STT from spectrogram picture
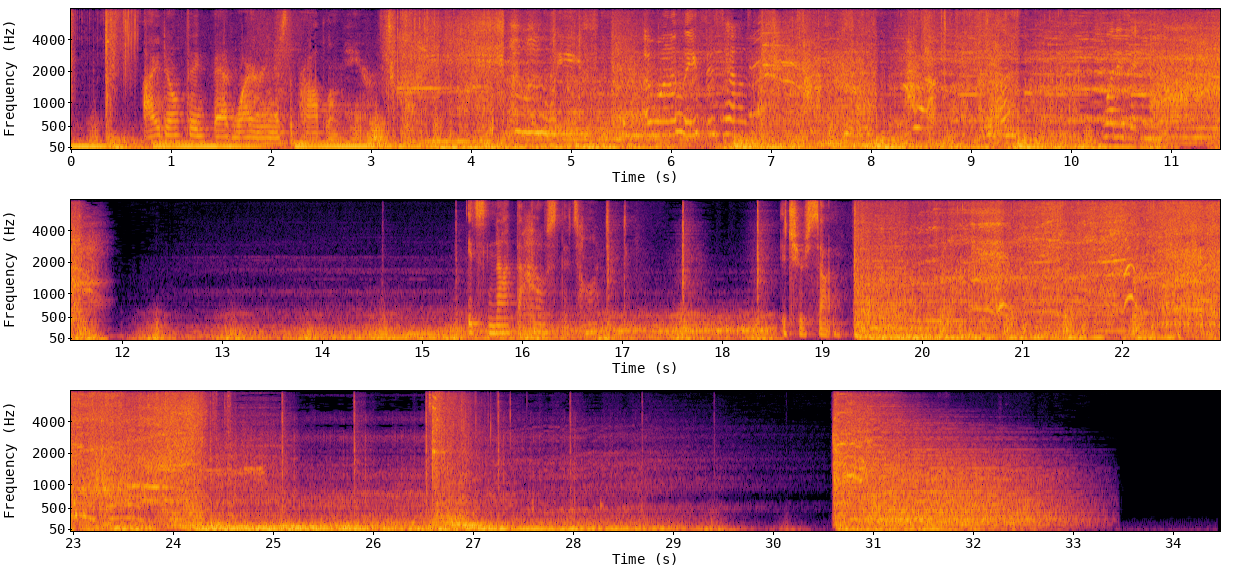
I don't think bad wiring is the problem here. I want to leave. I want to leave this house. What is it? It's not the house that's haunted. Your son.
